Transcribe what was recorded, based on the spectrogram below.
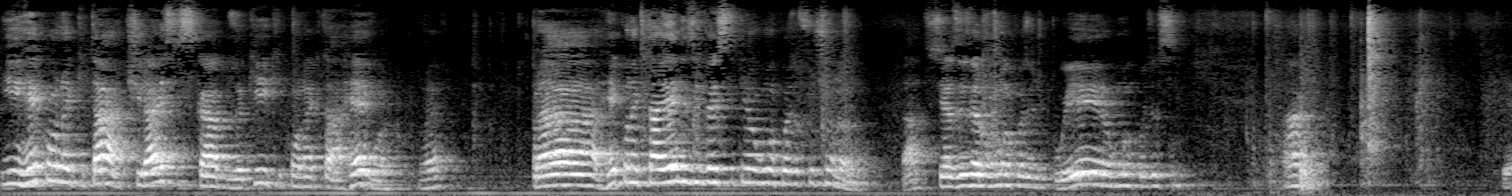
e reconectar, tirar esses cabos aqui que conectam a régua, né? Para reconectar eles e ver se tem alguma coisa funcionando, tá? Se às vezes era alguma coisa de poeira, alguma coisa assim. Ah, aqui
